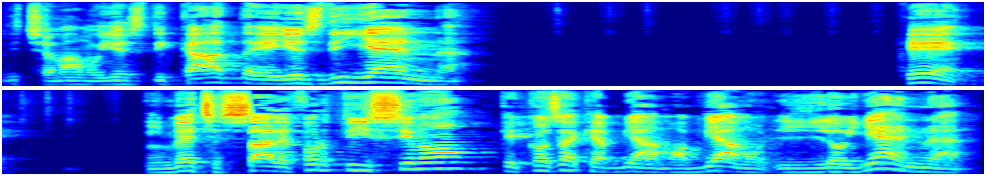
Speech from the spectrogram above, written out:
dicevamo USD CAD e USD Yen che invece sale fortissimo, che cos'è che abbiamo? Abbiamo lo Yen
